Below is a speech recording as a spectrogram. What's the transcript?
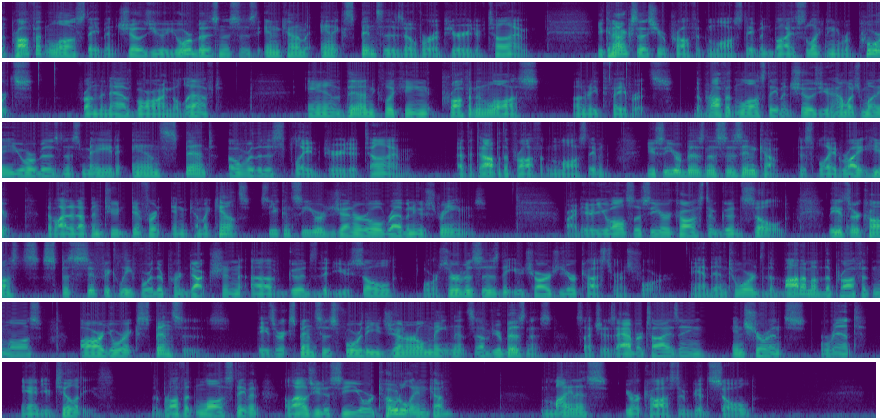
The profit and loss statement shows you your business's income and expenses over a period of time. You can access your profit and loss statement by selecting Reports from the nav bar on the left and then clicking Profit and Loss underneath Favorites. The profit and loss statement shows you how much money your business made and spent over the displayed period of time. At the top of the profit and loss statement, you see your business's income displayed right here, divided up into different income accounts so you can see your general revenue streams. Right here, you also see your cost of goods sold. These are costs specifically for the production of goods that you sold or services that you charged your customers for. And then towards the bottom of the profit and loss are your expenses. These are expenses for the general maintenance of your business, such as advertising, insurance, rent, and utilities. The profit and loss statement allows you to see your total income minus your cost of goods sold,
